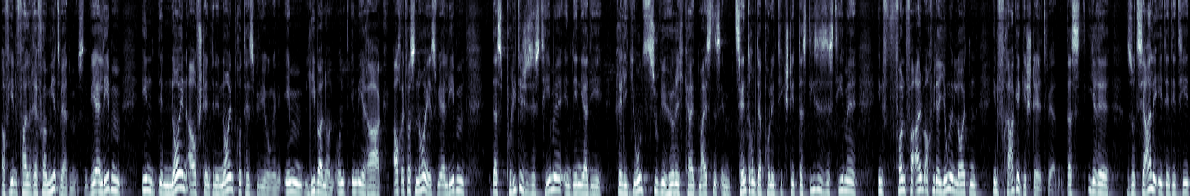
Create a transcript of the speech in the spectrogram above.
auf jeden Fall reformiert werden müssen. Wir erleben in den neuen Aufständen, in den neuen Protestbewegungen im Libanon und im Irak auch etwas Neues. Wir erleben, dass politische Systeme, in denen ja die Religionszugehörigkeit meistens im Zentrum der Politik steht, dass diese Systeme in, von vor allem auch wieder jungen Leuten in Frage gestellt werden, dass ihre soziale Identität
